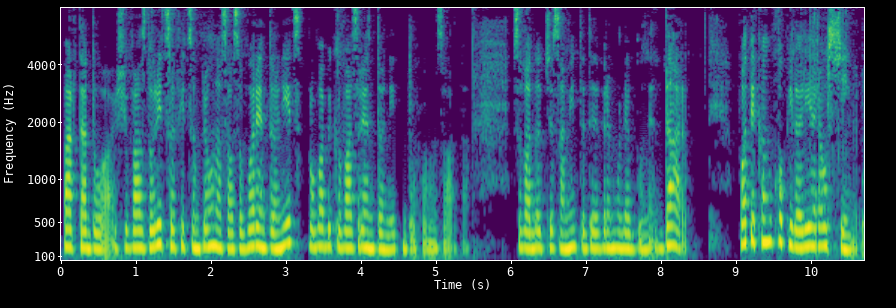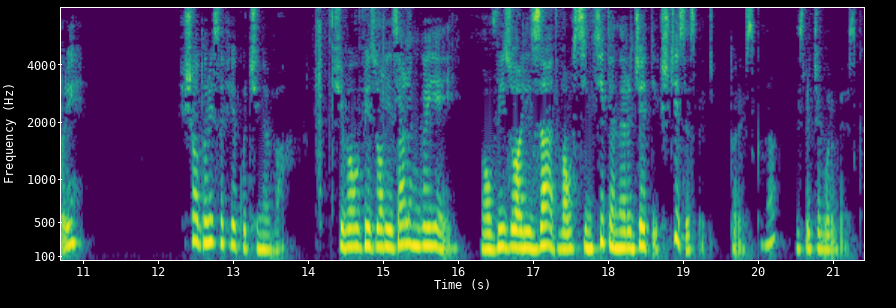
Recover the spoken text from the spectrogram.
partea a doua și v-ați dorit să fiți împreună sau să vă reîntâlniți, probabil că v-ați reîntâlnit într-o formă sau alta. Să vă aduceți aminte de vremurile bune. Dar, poate că în copilărie erau singuri și și-au dorit să fie cu cineva. Și v-au vizualizat lângă ei. V-au vizualizat, v-au simțit energetic. Știți despre ce doresc, da? Despre ce vorbesc.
